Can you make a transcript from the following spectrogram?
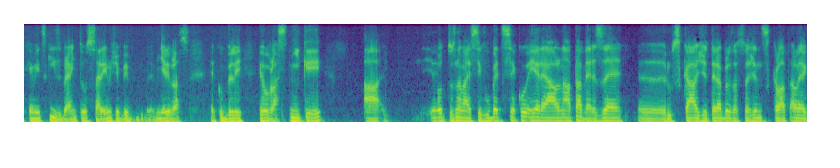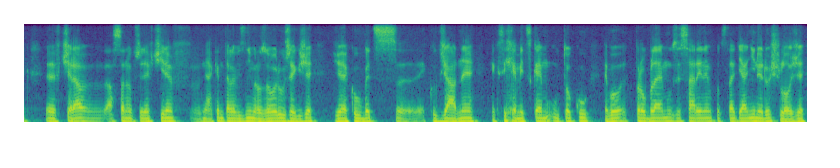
chemických zbraní toho Sarin, že by měli vlast, jako byli jeho vlastníky a jo, to znamená, jestli vůbec jako je reálná ta verze e, ruská, že teda byl zasažen sklad, ale jak e, včera Asano předevčírem v nějakém televizním rozhovoru řekl, že že jako vůbec eh, jako k žádné jaksi chemickému útoku nebo problému se Sarinem v podstatě ani nedošlo, že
